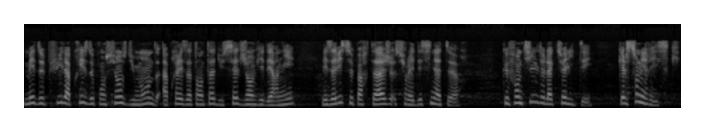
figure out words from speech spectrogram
Mais depuis la prise de conscience du monde après les attentats du 7 janvier dernier, les avis se partagent sur les dessinateurs. Que font-ils de l'actualité? Quels sont les risques?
